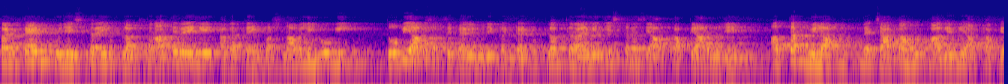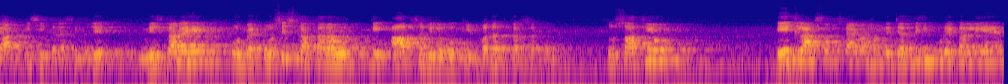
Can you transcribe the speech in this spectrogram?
कंटेंट मुझे इस तरह ही उपलब्ध कराते रहेंगे, अगर कहीं प्रश्नावली होगी तो भी आप सबसे पहले मुझे कंटेंट उपलब्ध कराएँगे, जिस तरह से आपका प्यार मुझे अब तक मिला, मैं चाहता हूँ आगे भी आपका प्यार इसी तरह से मुझे मिलता रहे, और मैं कोशिश करता रहूँ कि आप सभी लोगों की मदद कर सकूँ। तो साथियों, एक लाख सब्सक्राइबर हमने जल्दी ही पूरे कर लिए हैं,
